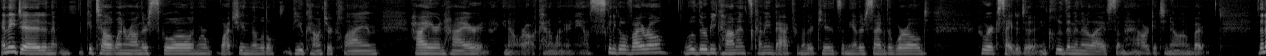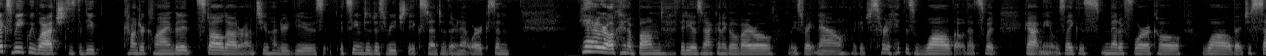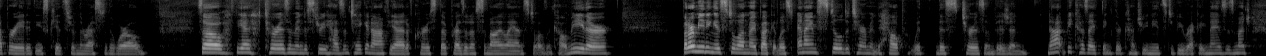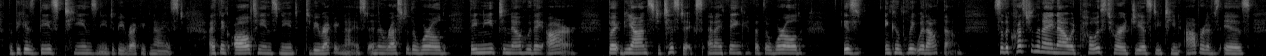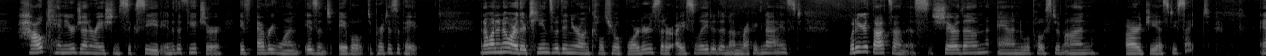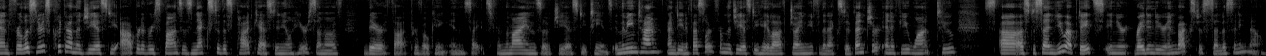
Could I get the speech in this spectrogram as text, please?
And they did, and you could tell it went around their school, and we're watching the little view counter climb higher and higher. And, you know, we're all kind of wondering, hey, is this going to go viral? Will there be comments coming back from other kids on the other side of the world who are excited to include them in their lives somehow or get to know them? But the next week we watched as the view counter climb, but it stalled out around 200 views. It seemed to just reach the extent of their networks. And yeah, we were all kind of bummed. Video's not going to go viral, at least right now. Like it just sort of hit this wall, though. That's what got me. It was like this metaphorical wall that just separated these kids from the rest of the world. So the uh, tourism industry hasn't taken off yet. Of course, the president of Somaliland still hasn't called me either. But our meeting is still on my bucket list, and I am still determined to help with this tourism vision. Not because I think their country needs to be recognized as much, but because these teens need to be recognized. I think all teens need to be recognized, and the rest of the world, they need to know who they are, but beyond statistics. And I think that the world is incomplete without them. So, the question that I now would pose to our GSD teen operatives is how can your generation succeed into the future if everyone isn't able to participate? And I want to know are there teens within your own cultural borders that are isolated and unrecognized? What are your thoughts on this? Share them and we'll post them on our GSD site. And for listeners, click on the GSD operative responses next to this podcast and you'll hear some of their thought provoking insights from the minds of GSD teens. In the meantime, I'm Dina Fessler from the GSD Hayloft. Join me for the next adventure. And if you want to uh, us to send you updates in your right into your inbox, just send us an email.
